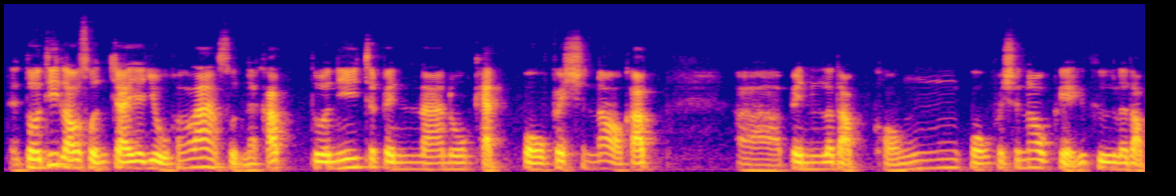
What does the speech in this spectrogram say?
แต่ตัวที่เราสนใจจะอยู่ข้างล่างสุดนะครับ ตัวนี้จะเป็น NanoCAD Professional ครับเป็นระดับของ Professional Grade ก็คือระดับ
